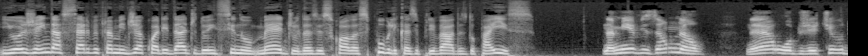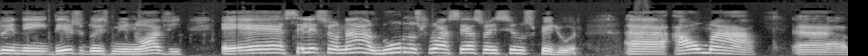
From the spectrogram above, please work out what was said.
e hoje ainda serve para medir a qualidade do ensino médio das escolas públicas e privadas do país? Na minha visão, não. Né? O objetivo do Enem desde 2009 é selecionar alunos para o acesso ao ensino superior. Ah, há uma ah,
